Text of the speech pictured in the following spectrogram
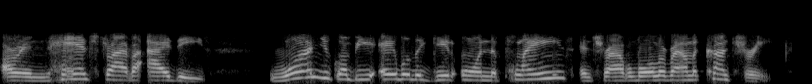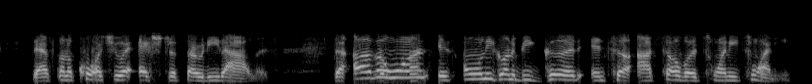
are enhanced driver IDs. One, you're going to be able to get on the planes and travel all around the country. That's going to cost you an extra $30. The other one is only going to be good until October 2020.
